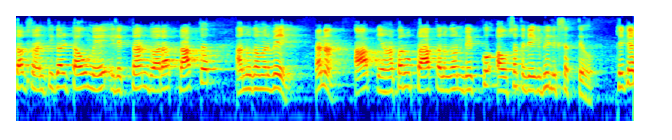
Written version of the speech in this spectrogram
तब श्रांतिकाल टाउ में इलेक्ट्रॉन द्वारा प्राप्त अनुगमन वेग, है ना? आप यहाँ पर वो प्राप्त अनुगमन वेग को औसत वेग भी लिख सकते हो। ठीक है?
